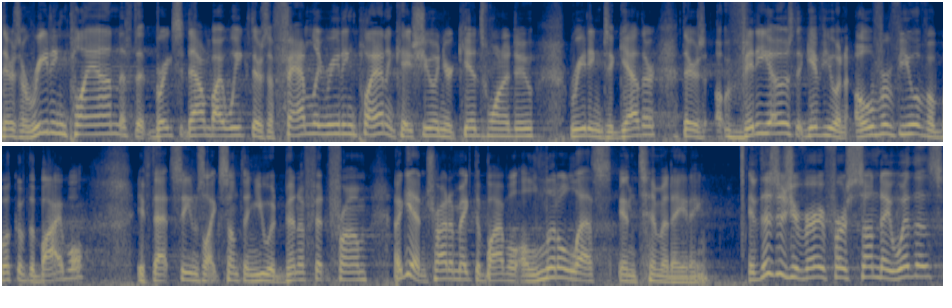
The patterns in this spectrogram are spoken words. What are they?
There's a reading plan if that breaks it down by week. There's a family reading plan in case you and your kids want to do reading together. There's videos that give you an overview of a book of the Bible if that seems like something you would benefit from. Again, try to make the Bible a little less intimidating. If this is your very first Sunday with us,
